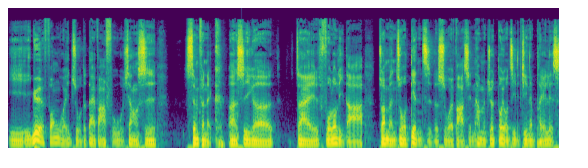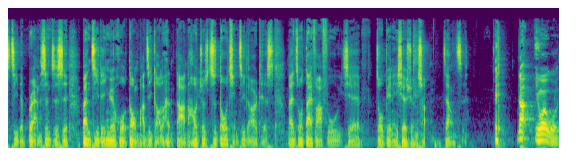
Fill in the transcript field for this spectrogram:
以乐风为主的代发服务，像是 Symphonic，呃，是一个在佛罗里达专门做电子的数位发行，他们就都有自己的自己的 playlist、自己的 brand，甚至是办自己的音乐活动，把自己搞得很大，然后就是都请自己的 artist 来做代发服务，一些周边的一些宣传，这样子。那因为我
